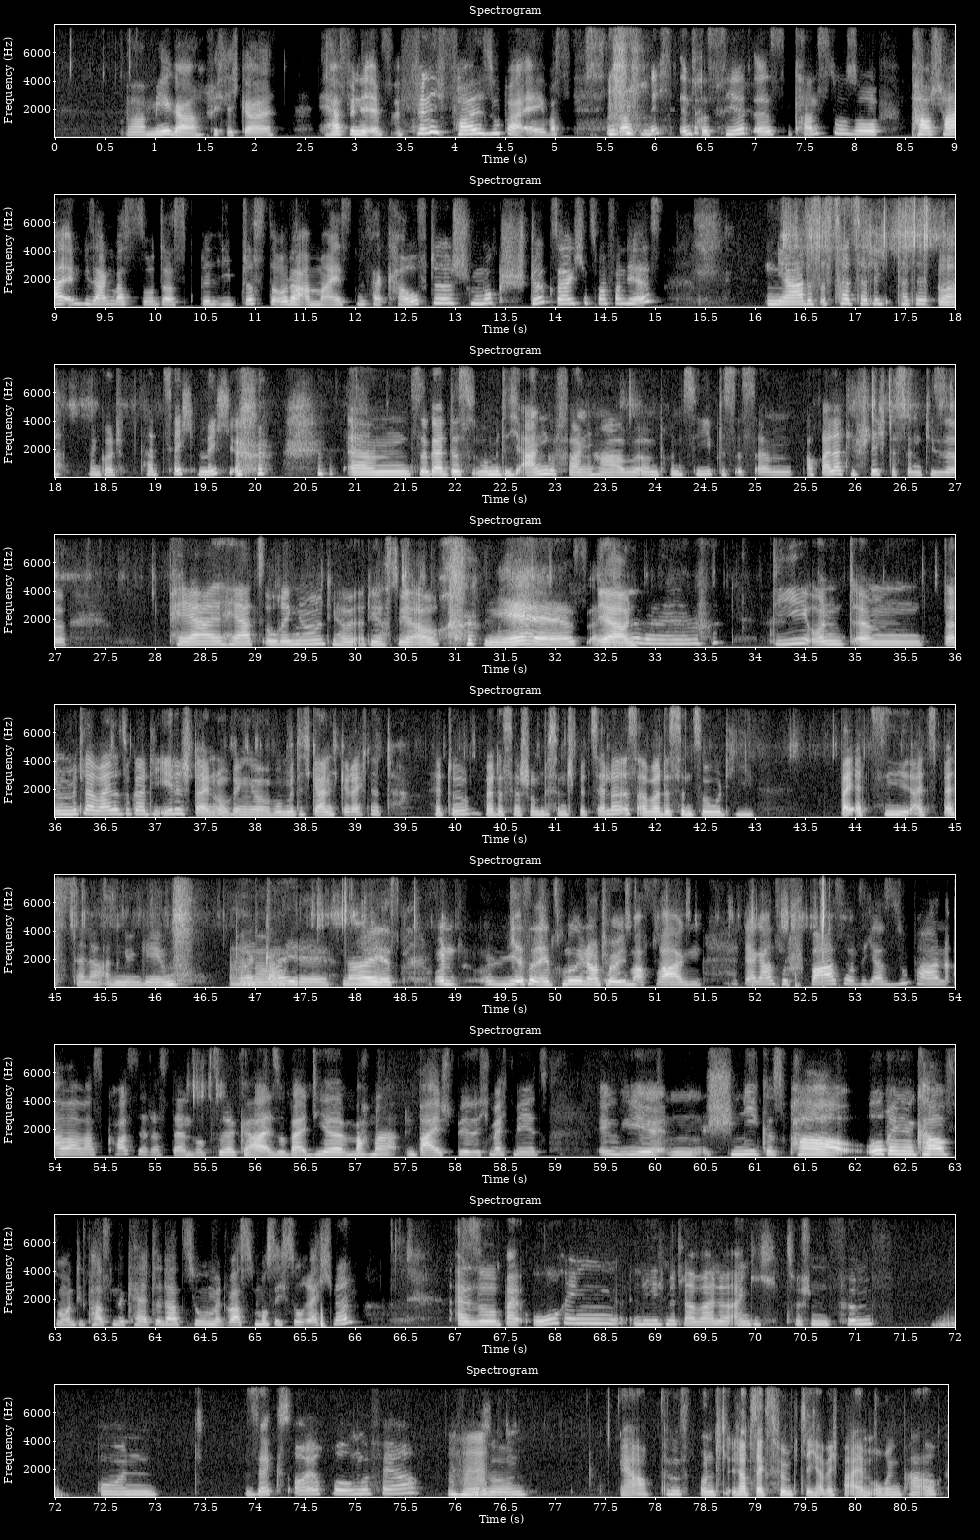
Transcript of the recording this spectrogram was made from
War mega, richtig geil. Ja, finde ich, find ich voll super, ey. Was, was mich interessiert ist, kannst du so pauschal irgendwie sagen, was so das beliebteste oder am meisten verkaufte Schmuckstück, sage ich jetzt mal, von dir ist? Ja, das ist tatsächlich, tatsächlich oh, mein Gott, tatsächlich ähm, sogar das, womit ich angefangen habe im Prinzip. Das ist ähm, auch relativ schlicht. Das sind diese Perl-Herzohrringe, die, die hast du ja auch. Yes. ja, und die und ähm, dann mittlerweile sogar die Edelsteinohrringe, womit ich gar nicht gerechnet hätte, weil das ja schon ein bisschen spezieller ist, aber das sind so die bei Etsy als Bestseller angegeben. Ah, genau. geil. Nice. Und wie ist das? Jetzt muss ich natürlich mal fragen. Der ganze Spaß hört sich ja super an, aber was kostet das denn so circa? Also bei dir, mach mal ein Beispiel. Ich möchte mir jetzt irgendwie ein schniekes Paar Ohrringe kaufen und die passende Kette dazu. Mit was muss ich so rechnen? Also bei Ohrringen liege ich mittlerweile eigentlich zwischen 5 und 6 Euro ungefähr. Mhm. Also ja, 5 und ich glaube 6,50 habe ich bei einem Ohrringpaar auch.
